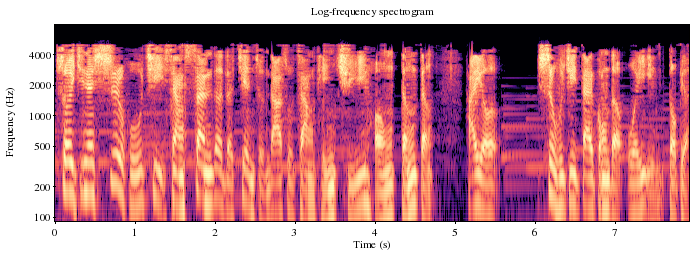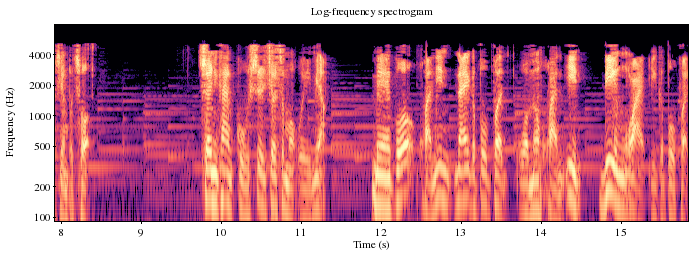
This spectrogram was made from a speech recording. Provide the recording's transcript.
所以今天伺服器像散热的建准大数涨停、奇鋐等等，还有伺服器代工的纬颖都表现不错。所以你看，股市就这么微妙。美国反映那一个部分，我们反映另外一个部分。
